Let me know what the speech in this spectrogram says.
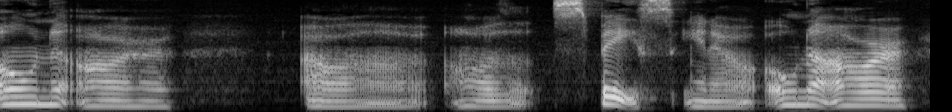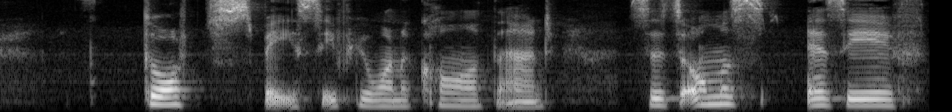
own our our, our space, you know, own our thought space, if you want to call it that. So it's almost as if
